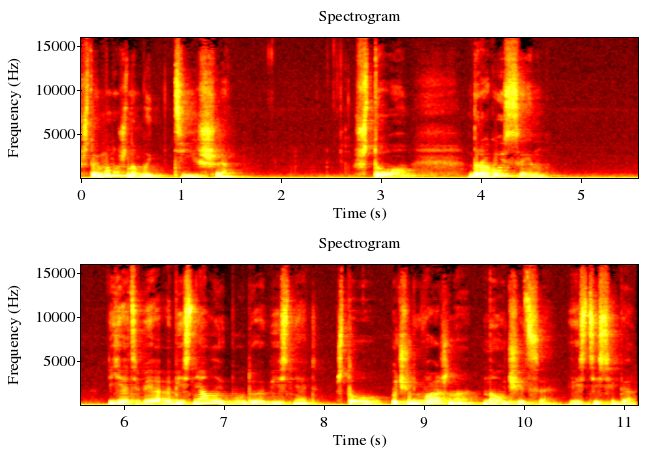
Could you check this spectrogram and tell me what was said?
что ему нужно быть тише, что, дорогой сын, я тебе объясняла и буду объяснять, что очень важно научиться вести себя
